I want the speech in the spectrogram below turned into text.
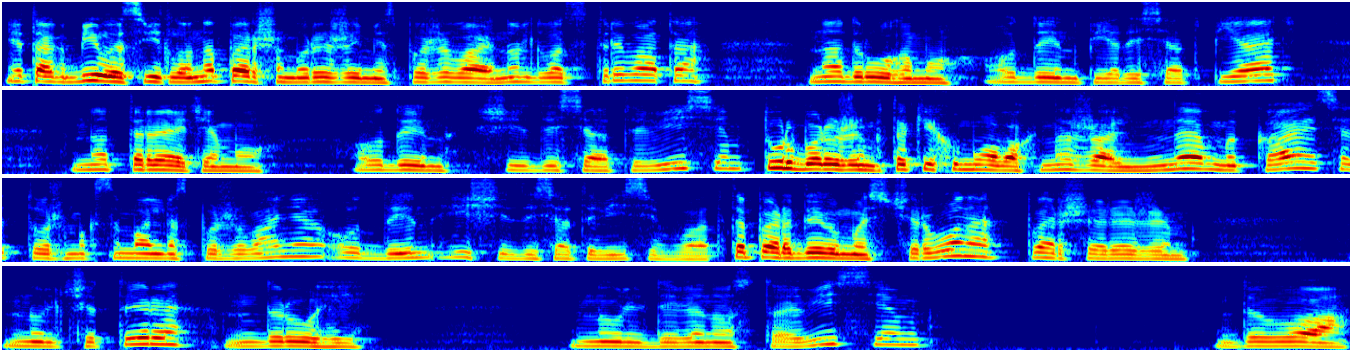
І так, біле світло на першому режимі споживає 0,23 Вт, на другому 1,55, на третьому 1,68. Турборежим в таких умовах, на жаль, не вмикається, тож максимальне споживання 1,68 Вт. Тепер дивимось червоне. Перший режим 0,4, другий 0,98, 2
